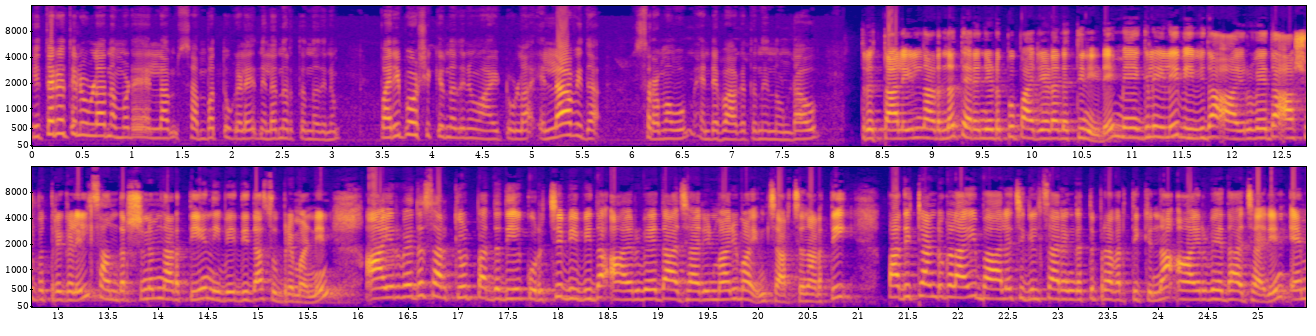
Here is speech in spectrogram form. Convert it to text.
ഇത്തരത്തിലുള്ള നമ്മുടെ എല്ലാം സമ്പത്തുകളെ നിലനിർത്തുന്നതിനും പരിപോഷിക്കുന്നതിനുമായിട്ടുള്ള എല്ലാവിധ ശ്രമവും എന്റെ ഭാഗത്തു നിന്നുണ്ടാവും. തൃത്താലയിൽ നടന്ന തെരഞ്ഞെടുപ്പ് പര്യടനത്തിനിടെ മേഖലയിലെ വിവിധ ആയുർവേദ ആശുപത്രികളിൽ സന്ദർശനം നടത്തിയ നിവേദിത സുബ്രഹ്മണ്യൻ ആയുർവേദ സർക്യൂട്ട് പദ്ധതിയെക്കുറിച്ച് വിവിധ ആയുർവേദ ആചാര്യന്മാരുമായും ചർച്ച നടത്തി. പതിറ്റാണ്ടുകളായി ബാലചികിത്സാ രംഗത്ത് പ്രവർത്തിക്കുന്ന ആയുർവേദാചാര്യൻ എം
